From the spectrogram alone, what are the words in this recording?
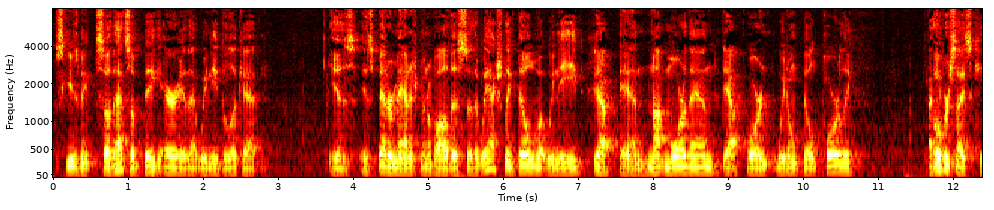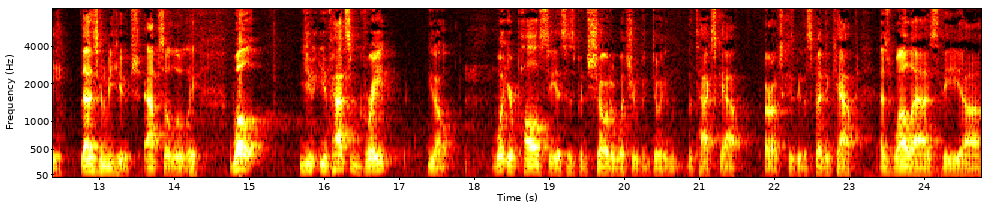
excuse me. So that's a big area that we need to look at. Is is better management of all this so that we actually build what we need, Yeah. and not more than, Yeah. or we don't build poorly. I Oversight's key. That is going to be huge. Absolutely. Well, you, you've had some great, you know, what your policy is has been shown in what you've been doing, the tax cap, or excuse me, the spending cap, as well as the, uh,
